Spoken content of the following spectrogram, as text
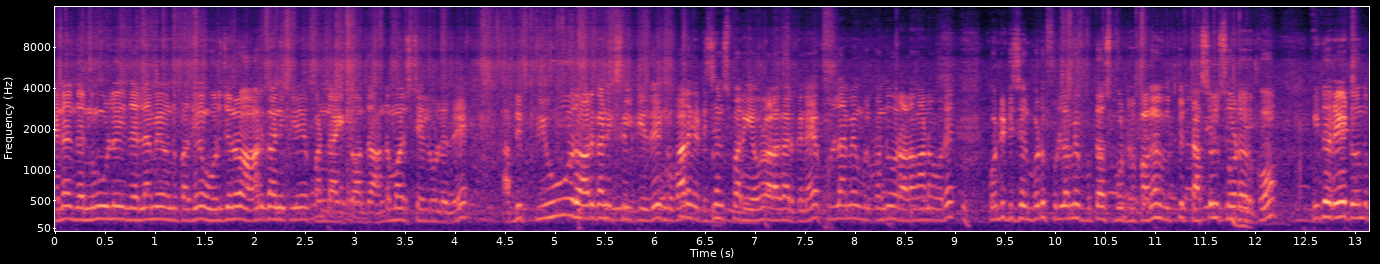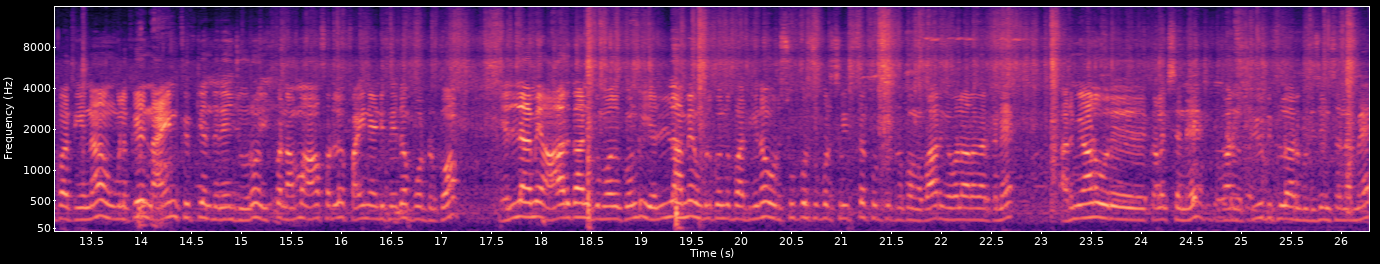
ஏன்னா இந்த நூல் இது எல்லாமே வந்து பார்த்தீங்கன்னா ஒரிஜினல் ஆர்கானிக்லேயே பண்ண ஐட்டம் அந்த அந்த மாதிரி ஸ்டைல் உள்ளது. அப்படி பியூர் ஆர்கானிக் சில்க் இது. இங்கே பாருங்கள் டிசைன்ஸ் பாருங்கள் எவ்வளோ அழகாக இருக்குன்னு. ஃபுல்லாமே உங்களுக்கு வந்து ஒரு அழகான ஒரு கொட்டி டிசைன் போட்டு ஃபுல்லாமே புட்டாஸ் போட்டிருப்பாங்க. வித் டசல்ஸோடு இருக்கும். இது ரேட் வந்து பார்த்தீங்கன்னா உங்களுக்கு நைன் ஃபிஃப்டி அந்த ரேஞ்ச் வரும். இப்போ நம்ம ஆஃபரில் ஃபைவ் நைன்ட்டி ஃபைவ் தான் போட்டிருக்கோம். எல்லாமே ஆர்கானிக் முதல் கொண்டு எல்லாமே உங்களுக்கு வந்து பார்த்தீங்கன்னா ஒரு சூப்பர் சூப்பர் சில்க்ஸ் தான் கொடுத்துட்ருக்கோங்க பாருங்கள் எவ்வளோ அழகாக இருக்குன்னு. அருமையான ஒரு கலெக்ஷனு பாருங்க பியூட்டிஃபுல்லாக இருக்கும் டிசைன்ஸ் எல்லாமே.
